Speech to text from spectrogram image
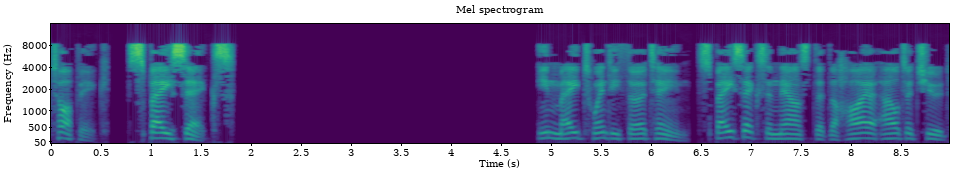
SpaceX in May 2013, SpaceX announced that the higher altitude,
